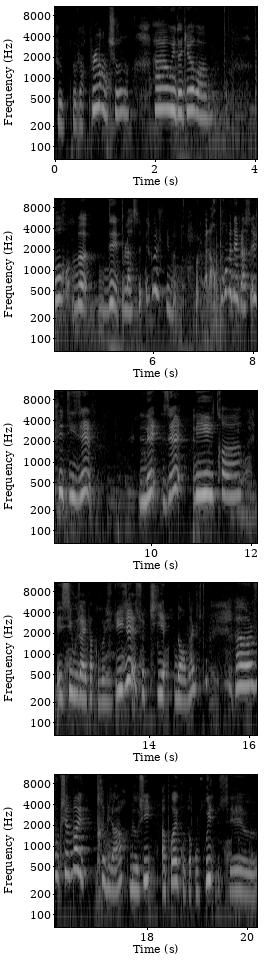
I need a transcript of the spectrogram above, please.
je peux faire plein de choses. Ah oui, d'ailleurs, euh, pour me déplacer. Est-ce que je dis maintenant Oui, alors pour me déplacer, je vais utiliser les élytres. Et si vous savez pas comment les utiliser, ce qui est normal, je trouve, euh, le fonctionnement est très bizarre, mais aussi, après, quand on a compris, c'est euh,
